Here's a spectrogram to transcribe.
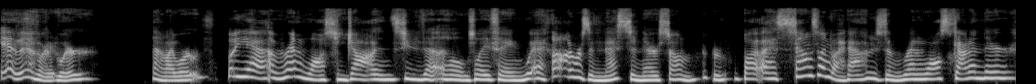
Yeah, that's right where. Might work. But yeah, a red wasp got into that little plaything. I thought I was a nest in there so. But it sounds like happened is the red wasp got in there.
